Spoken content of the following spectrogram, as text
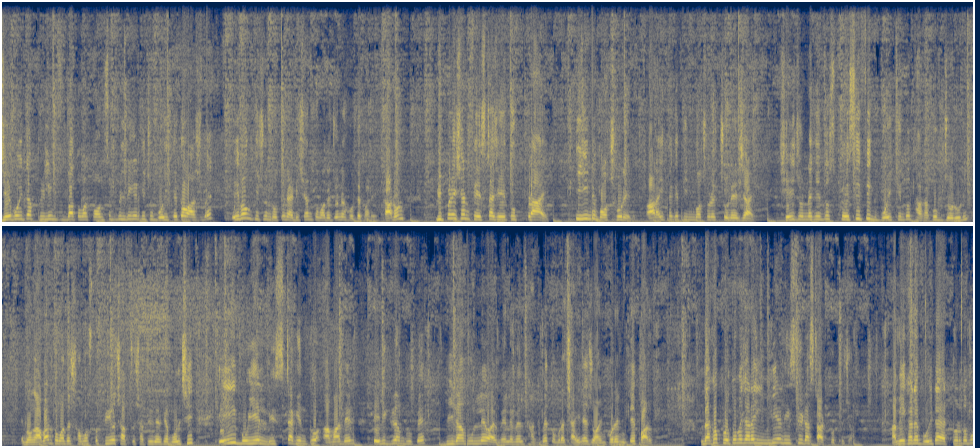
যে বইটা প্রিলিমস বা তোমার কনসেপ্ট বিল্ডিং এর কিছু বই থেকেও আসবে এবং কিছু নতুন অ্যাডিশন তোমাদের জন্য হতে পারে। কারণ প্রিপারেশন ফেজটা যেহেতু প্রায় তিন বছরের, আড়াই থেকে তিন বছরের চলে যায়। সেই জন্য কিন্তু স্পেসিফিক বই কিন্তু থাকা খুব জরুরি। এবং আবার তোমাদের সমস্ত প্রিয় ছাত্রছাত্রীদেরকে বলছি, এই বইয়ের লিস্টটা কিন্তু আমাদের টেলিগ্রাম গ্রুপে বিনামূল্যে অ্যাভেলেবেল থাকবে, তোমরা চাইলে জয়েন করে নিতে পারো। দেখো, প্রথমে যারা ইন্ডিয়ান হিস্ট্রিটা স্টার্ট করতে চাও, আমি এখানে বইটা অ্যাড করে দেবো।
